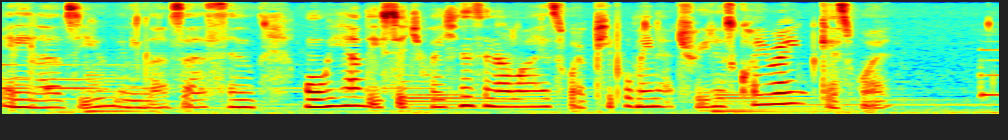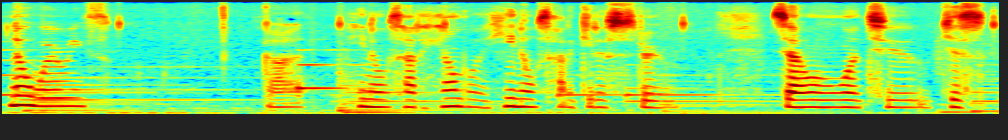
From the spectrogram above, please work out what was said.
And He loves you and He loves us. And when we have these situations in our lives where people may not treat us quite right, guess what? No worries. God, He knows how to handle it, He knows how to get us through. So I want to just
